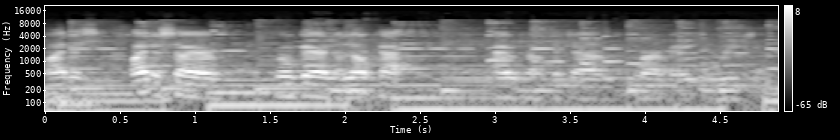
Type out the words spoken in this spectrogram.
By the sire Roger Naloka out of the dam Mermaid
